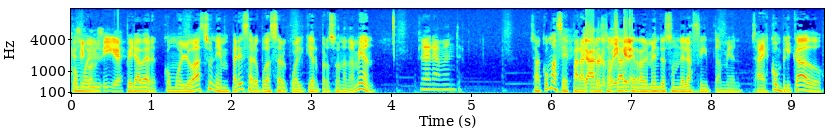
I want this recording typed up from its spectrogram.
que como se el- consigue. pero a ver, como lo hace una empresa, lo puede hacer cualquier persona también. Claramente. O sea, ¿cómo haces para Claro, que constatar que decir- realmente son de la FIP también? O sea, es complicado.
